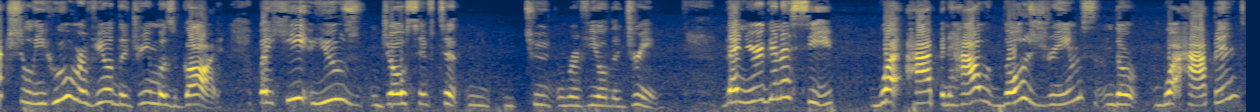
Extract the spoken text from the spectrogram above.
Actually who revealed the dream was God. But he used Joseph to to reveal the dream. Then you're going to see what happened, how those dreams, the what happened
